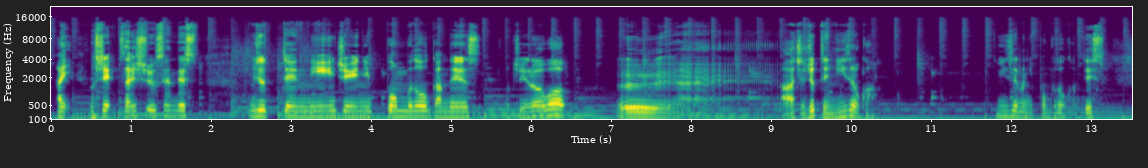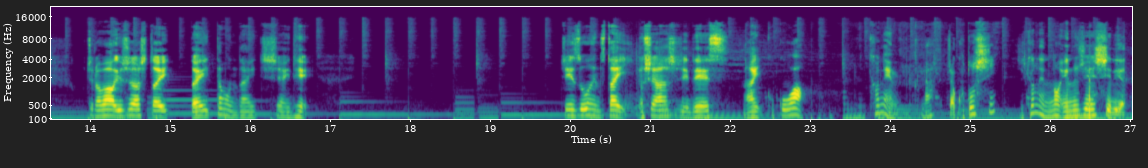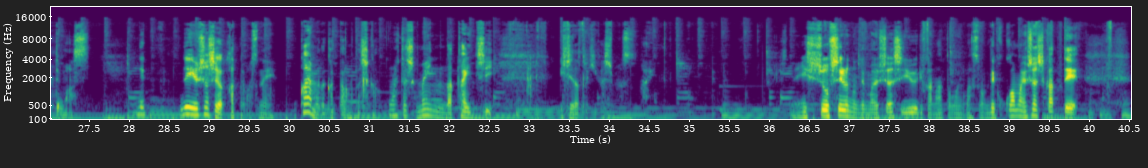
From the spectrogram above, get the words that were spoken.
はい。そして最終戦です。20.21日本武道館です。こちらは、えー、あ、違う、10.20か。20日本武道館です。こちらは吉橋対大、多分第1試合で、チーズ・オーエンズ対吉橋です。はい、ここは、去年かな？じゃあ今年？去年の NJC でやってます。で、で、吉橋が勝ってますね。岡山で勝ったかな確か。この人確かメインが太一石だった気がします。はい。一勝してるので、まあ、吉橋有利かなと思いますので、ここはまあ、吉橋勝って、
